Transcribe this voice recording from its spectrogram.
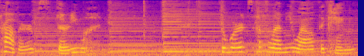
Proverbs 31 The words of Lemuel the king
